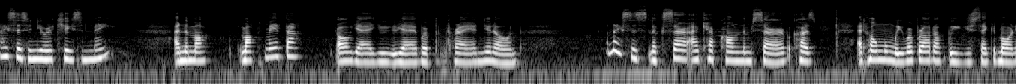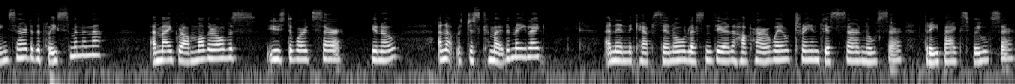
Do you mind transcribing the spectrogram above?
I says, and you're accusing me? And they mock, mocked me at that. Oh, yeah, you, yeah, we're praying, you know. And, and I says, look, sir, I kept calling them sir because at home when we were brought up, we used to say good morning, sir, to the policeman and that. And my grandmother always used the word sir, you know, and that was just come out of me like. And then they kept saying, "Oh, listen, dear, they have her well trained. Yes, sir. No, sir. Three bags full, sir."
